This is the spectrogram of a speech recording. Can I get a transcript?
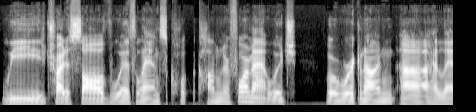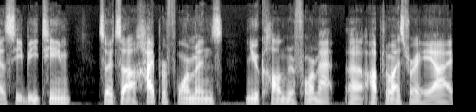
we try to solve with Lance columnar format, which we're working on uh, at LanceDB team. So it's a high performance new columnar format uh, optimized for AI.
